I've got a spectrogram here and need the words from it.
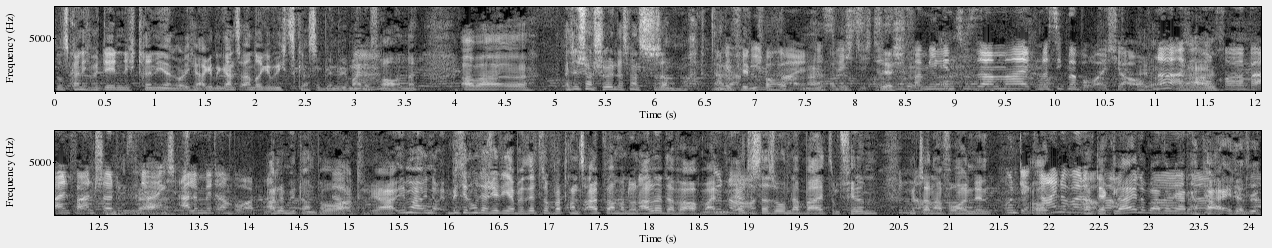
sonst kann ich mit denen nicht trainieren, weil ich ja eine ganz andere Gewichtsklasse bin wie meine Mhm. Frauen. Ne? Aber äh, es ist schon schön, dass man es zusammen macht. Ja, auf jeden Fall. Das ist Ja, wichtig. Das sehr ist ein schön. Familienzusammenhalt und das sieht man bei euch ja auch. Ne? Also Ja. auch äh, bei allen Veranstaltungen sind ja, Ja. eigentlich alle mit an Bord. Ne? Alle mit an Bord. Ja, immer in ein bisschen unterschiedlicher Besetzung. Bei Transalp waren wir nun alle. Da war auch mein Genau. ältester Sohn dabei zum Filmen Genau. mit seiner Freundin. Und der Kleine war da Und der Kleine war sogar dabei, ne? dabei. Der, Genau.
